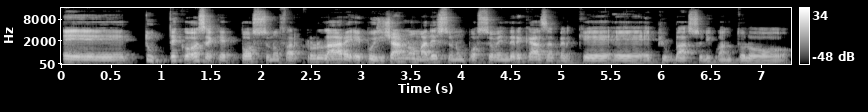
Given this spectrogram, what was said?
E tutte cose che possono far crollare e poi si dice ah no ma adesso non posso vendere casa perché è, è più basso di quanto lo,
